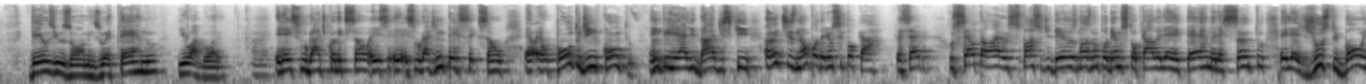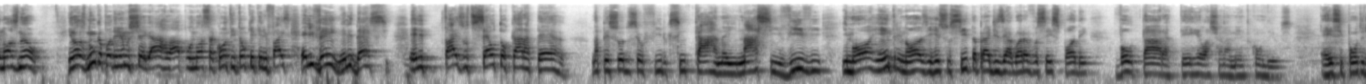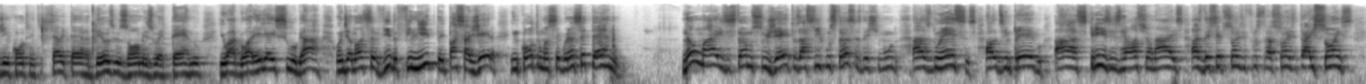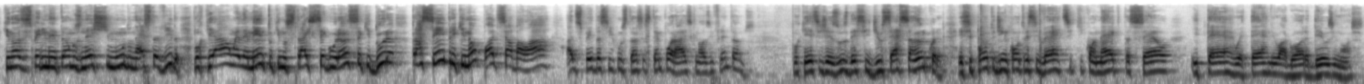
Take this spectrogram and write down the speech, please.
Deus e os homens, o eterno e o agora. Amém. Ele é esse lugar de conexão, é esse, é esse lugar de intersecção, é, é, o ponto de encontro entre realidades que antes não poderiam se tocar, percebe? O céu está lá, é o espaço de Deus, nós não podemos tocá-lo, ele é eterno, ele é santo, ele é justo e bom, e nós não. E nós nunca poderíamos chegar lá por nossa conta, então o que, que ele faz? Ele vem, ele desce, ele faz o céu tocar a terra na pessoa do seu filho que se encarna e nasce e vive e morre entre nós e ressuscita para dizer agora vocês podem voltar a ter relacionamento com Deus. É esse ponto de encontro entre céu e terra, Deus e os homens, o eterno e o agora. Ele é esse lugar onde a nossa vida finita e passageira encontra uma segurança eterna. Não mais estamos sujeitos às circunstâncias deste mundo, às doenças, ao desemprego, às crises relacionais, às decepções e frustrações e traições que nós experimentamos neste mundo, nesta vida, porque há um elemento que nos traz segurança que dura para sempre, que não pode se abalar a despeito das circunstâncias temporais que nós enfrentamos. Porque esse Jesus decidiu ser essa âncora, esse ponto de encontro, esse vértice que conecta céu e terra, o eterno e o agora, Deus e nós.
